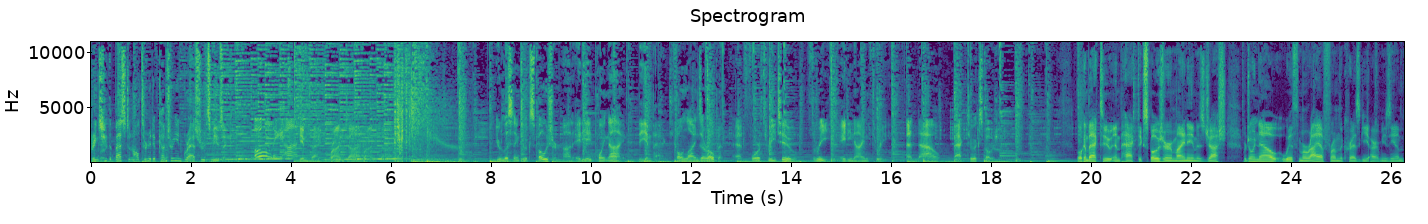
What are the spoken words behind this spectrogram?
brings you the best in alternative country and grassroots music. Only on Impact Prime Time. You're listening to Exposure on 88.9 The Impact. Phone lines are open at 432 389 3. And now, back to Exposure. Welcome back to Impact Exposure. My name is Josh. We're joined now with Mariah from the Kresge Art Museum.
